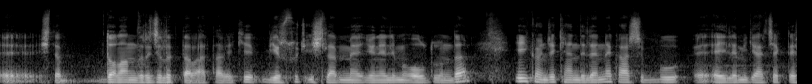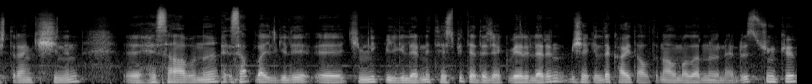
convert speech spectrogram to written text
e, işte dolandırıcılık da var tabii ki bir suç işlenme yönelimi olduğunda ilk önce kendilerine karşı bu e, eylemi gerçekleştiren kişinin e, hesabını hesapla ilgili e, kimlik bilgilerini tespit edecek verilerin bir şekilde kayıt altına almalarını öneririz. Çünkü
